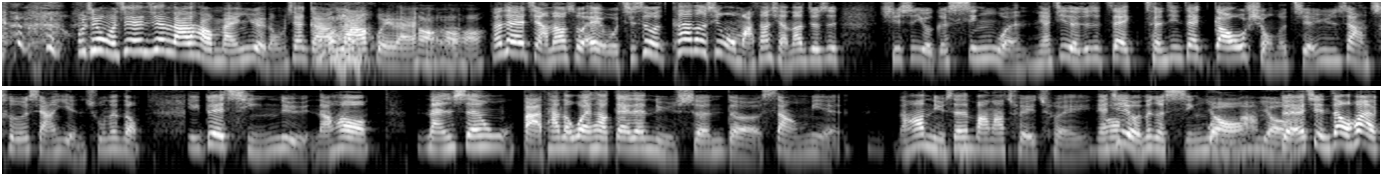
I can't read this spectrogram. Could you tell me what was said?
我觉得我们现在今天拉的好蛮远的，我们现在赶快拉回来好，好好好。那再来讲到说，哎，我其实我看到这个新闻，我马上想到就是，其实有个新闻，你还记得，就是在曾经在高雄的捷运上车厢演出那种一对情侣，然后男生把他的外套盖在女生的上面。然后女生帮他吹吹，你还记得有那个新闻吗？有，有对，而且你知道我后来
